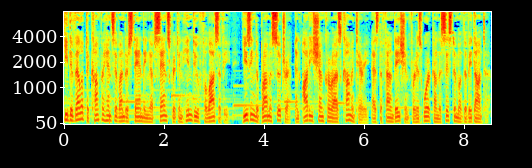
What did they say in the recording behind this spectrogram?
He developed a comprehensive understanding of Sanskrit and Hindu philosophy, using the Brahma Sutra and Adi Shankara's commentary as the foundation for his work on the system of the Vedanta.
